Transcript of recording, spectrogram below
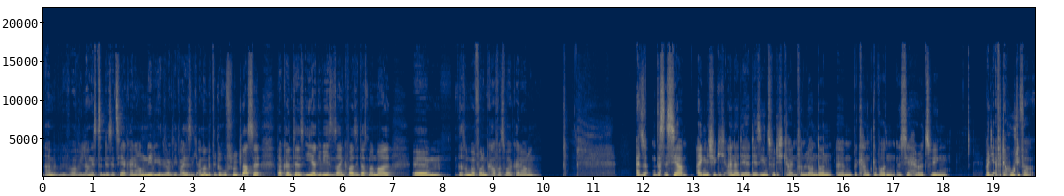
wie lange ist denn das jetzt her? Keine Ahnung. Nee, wie gesagt, ich weiß es nicht. Einmal mit der Berufsschulklasse, da könnte es eher gewesen sein, quasi, dass man mal, ähm, dass man mal vor einem Kaufhaus war, keine Ahnung. Also, das ist ja eigentlich wirklich einer der, der Sehenswürdigkeiten von London. Ähm, bekannt geworden ist ja Harrods wegen, weil die einfach der Hofliefer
